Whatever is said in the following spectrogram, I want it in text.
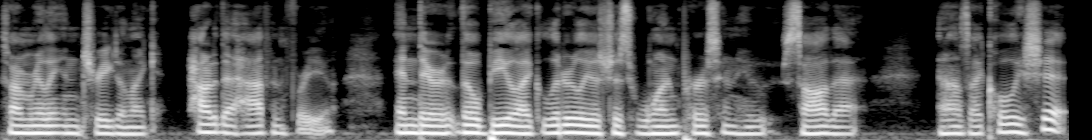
So I'm really intrigued on like how did that happen for you? And there they'll be like literally it's just one person who saw that, and I was like holy shit.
